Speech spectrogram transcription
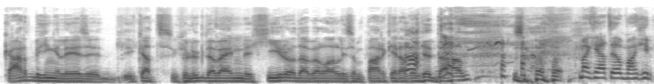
kaart beginnen lezen. Ik had geluk dat wij in de Giro dat wel al eens een paar keer hadden gedaan. Zo, Maar je had helemaal geen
